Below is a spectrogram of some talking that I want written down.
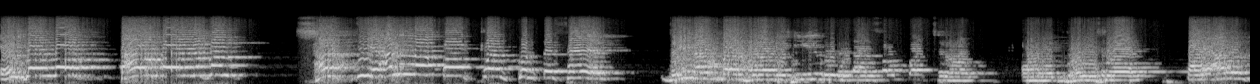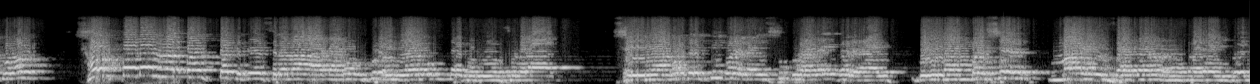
এই জন্য দুই সম্পদ ছিল, অনেক ধনী তাই এমন কোন সম্পদ আল্লাহ পাক তাকে দিয়েছিল না, এমন কোন নিয়ামত তাকে দিয়েছিল সেই নিয়ামতের কি করে নাই? শুক্র করে নাই দুই নম্বর সে মায়ের জায়গা আদায় নাই কি করে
